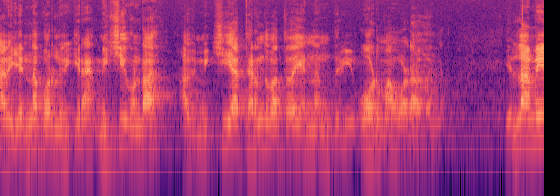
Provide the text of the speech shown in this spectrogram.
அவன் என்ன பொருள் விற்கிறேன் மிக்சி கொண்டா அது மிக்சியாக திறந்து பார்த்தா தான் என்னன்னு தெரியும். ஓடுமா ஓடாதுன்னு. எல்லாமே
